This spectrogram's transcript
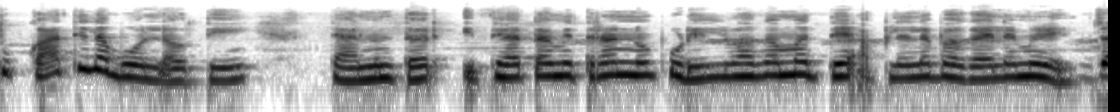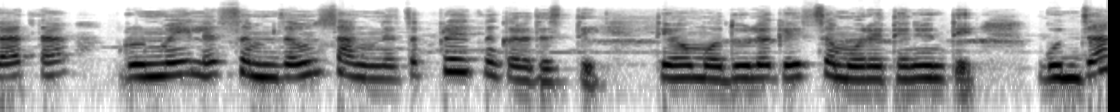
तू का तिला बोल लावती? त्यानंतर इथे आता मित्रांनो पुढील भागामध्ये आपल्याला बघायला मिळेल. जाता मृण्मयीला समजावून सांगण्याचा प्रयत्न करत असते तेव्हा मधू लगेच समोर येते म्हणते गुंजा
